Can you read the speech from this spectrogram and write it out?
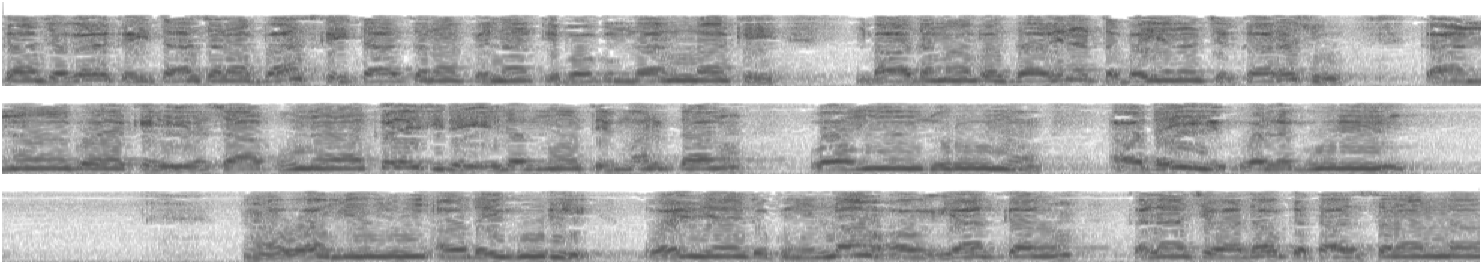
کا جگر کئی تاثرہ باس کئی تاثرہ دا اللہ کے داغینا تبینا چکارشو کاننا گویا کہ یساقون را کلیشی دی الالموت مرکتا وهم ينظرون. او دی ولگوری وهم ينظرون او دی گوری. وَإِذْ يَعِدُكُمُ اللَّهُ او یاد کلا چ وعدہ کتا سر اللہ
